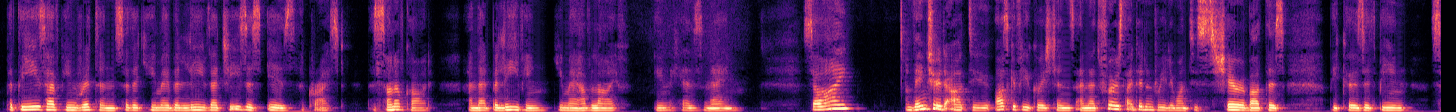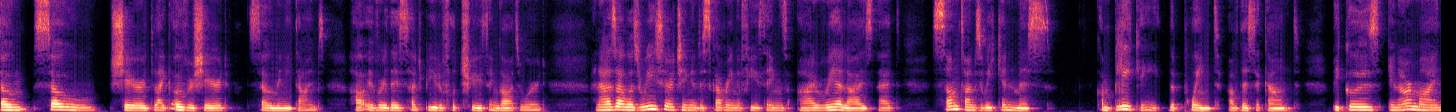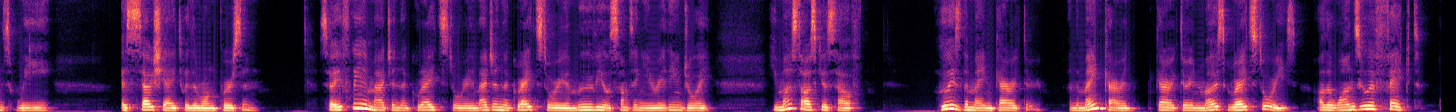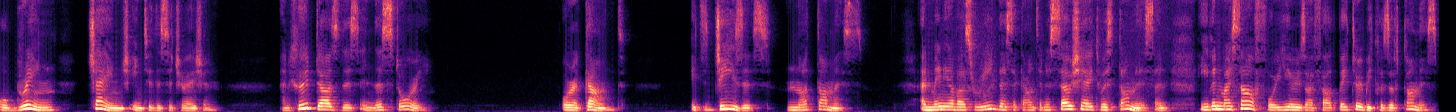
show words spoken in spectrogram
But these have been written so that you may believe that Jesus is the Christ, the Son of God, and that believing you may have life in his name. So I ventured out to ask a few questions, and at first I didn't really want to share about this because it's been so so shared like overshared so many times. However there's such beautiful truth in god's word. And as i was researching and discovering a few things i realized that sometimes we can miss completely the point of this account because in our minds we associate with the wrong person so if we imagine a great story imagine a great story a movie or something you really enjoy you must ask yourself who is the main character? And the main char- character in most great stories are the ones who affect or bring change into the situation. And who does this in this story or account? It's Jesus, not Thomas. And many of us read this account and associate with Thomas. And even myself, for years, I felt better because of Thomas.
